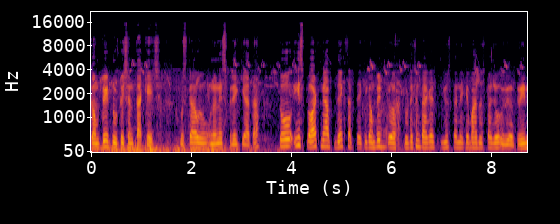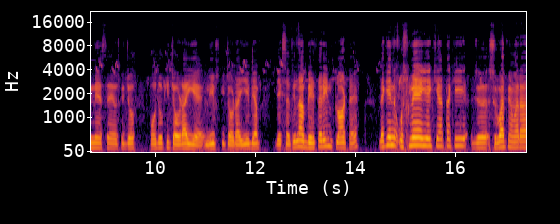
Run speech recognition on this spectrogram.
कंप्लीट न्यूट्रिशन पैकेज उसका उन्होंने स्प्रे किया था। तो इस प्लॉट में आप देख सकते हैं कि कंप्लीट न्यूट्रिशन पैकेज यूज़ करने के बाद उसका जो ग्रीननेस है, उसकी जो पौधों की चौड़ाई है लीव्स की चौड़ाई, ये भी आप देख सकते हैं। ना बेहतरीन प्लॉट है। लेकिन उसमें ये किया था कि जो शुरुआत में हमारा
